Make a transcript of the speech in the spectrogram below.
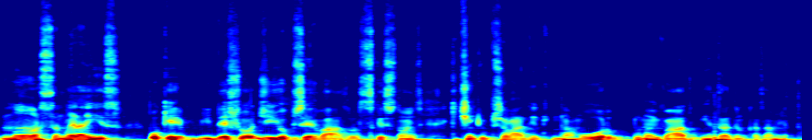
nossa, não era isso. Por quê? E deixou de observar as outras questões que tinha que observar dentro do namoro, do noivado e entrar dentro do casamento.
